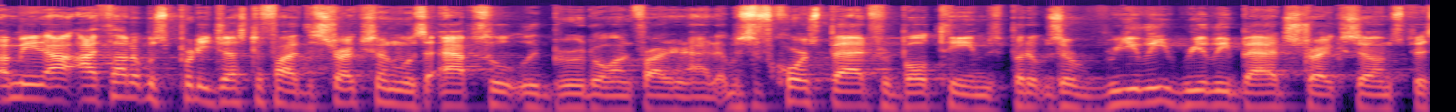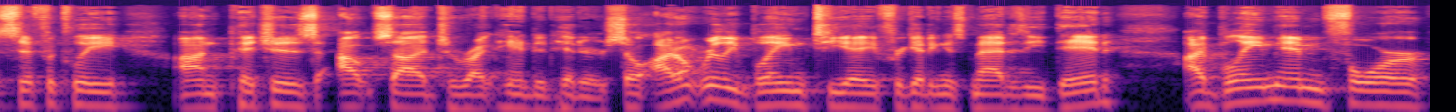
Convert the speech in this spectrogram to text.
I mean, I, I, thought it was pretty justified. The strike zone was absolutely brutal on Friday night. It was, of course, bad for both teams, but it was a really, really bad strike zone, specifically on pitches outside to right handed hitters. So I don't really blame TA for getting as mad as he did. I blame him for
